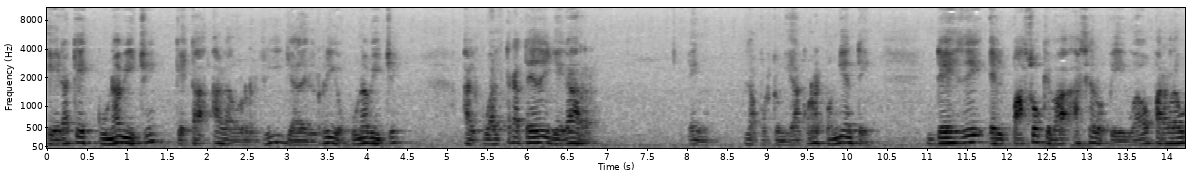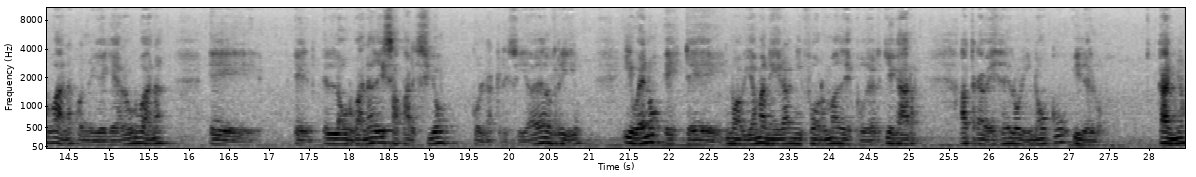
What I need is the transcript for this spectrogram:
era que Cunaviche, que está a la orilla del río Cunaviche, al cual traté de llegar en la oportunidad correspondiente, desde el paso que va hacia los Piguados para la urbana, cuando llegué a la urbana, eh, la urbana desapareció con la crecida del río y bueno, este, no había manera ni forma de poder llegar a través del Orinoco y de los caños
